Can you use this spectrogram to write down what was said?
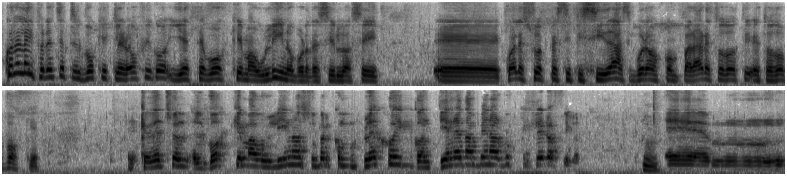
¿Cuál es la diferencia entre el bosque esclerófico y este bosque maulino, por decirlo así? ¿Cuál es su especificidad, si pudiéramos comparar estos dos, estos dos bosques? Es que de hecho el, bosque maulino es súper complejo y contiene también al bosque esclerófilo. Mm.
